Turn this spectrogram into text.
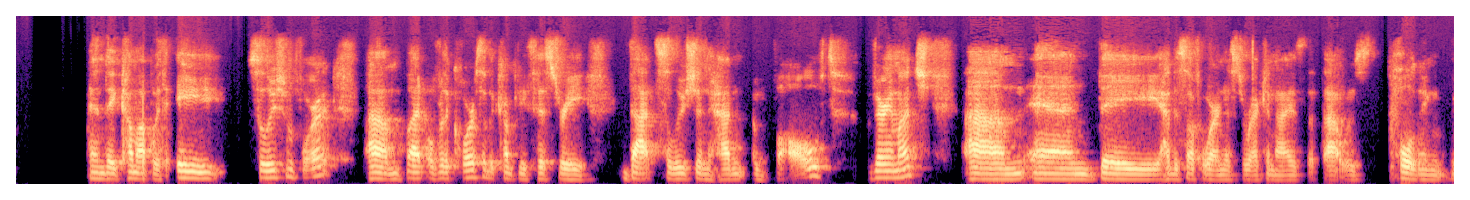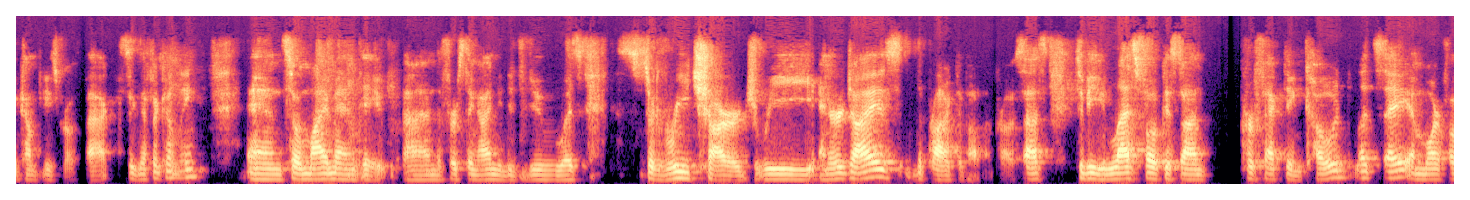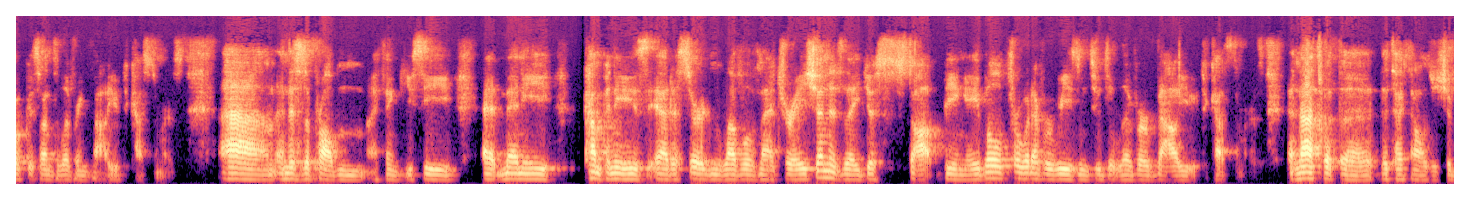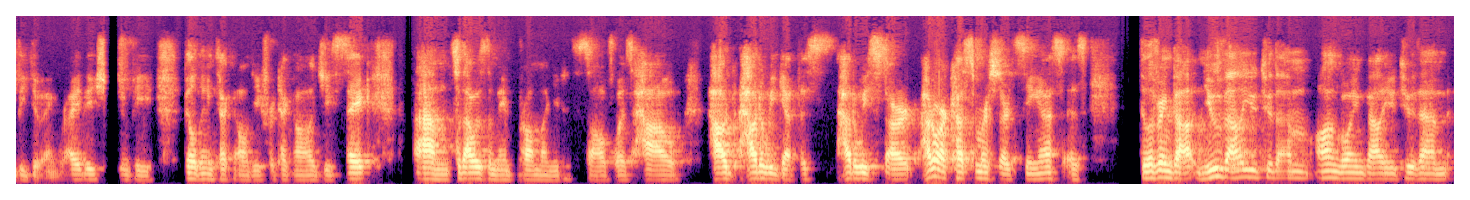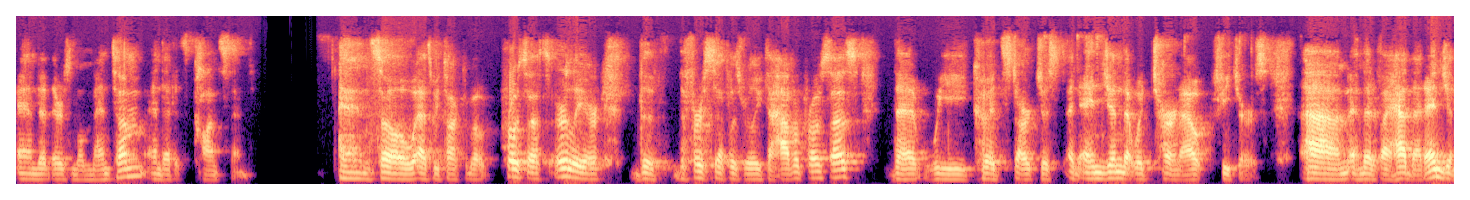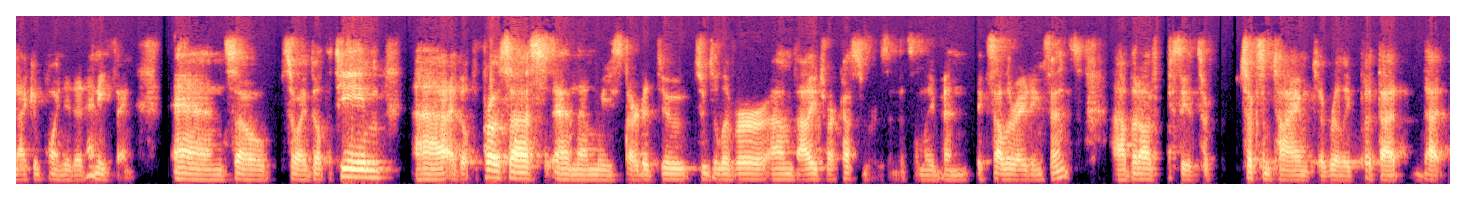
and they come up with a solution for it. Um, but over the course of the company's history, that solution hadn't evolved very much. Um, and they had the self awareness to recognize that that was holding the company's growth back significantly. And so my mandate, uh, and the first thing I needed to do was sort of recharge, re energize the product development process to be less focused on perfecting code, let's say, and more focused on delivering value to customers. Um, and this is a problem I think you see at many companies at a certain level of maturation is they just stop being able, for whatever reason, to deliver value to customers. And that's what the, the technology should be doing, right? You shouldn't be building technology for technology's sake. Um, so that was the main problem I needed to solve was how how how do we get this? How do we start? How do our customers start seeing us as delivering val- new value to them, ongoing value to them, and that there's momentum and that it's constant. And so, as we talked about process earlier, the, the first step was really to have a process that we could start just an engine that would turn out features. Um, and that if I had that engine, I could point it at anything. And so, so I built the team, uh, I built the process, and then we started to, to deliver um, value to our customers. And it's only been accelerating since. Uh, but obviously, it took took some time to really put that that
